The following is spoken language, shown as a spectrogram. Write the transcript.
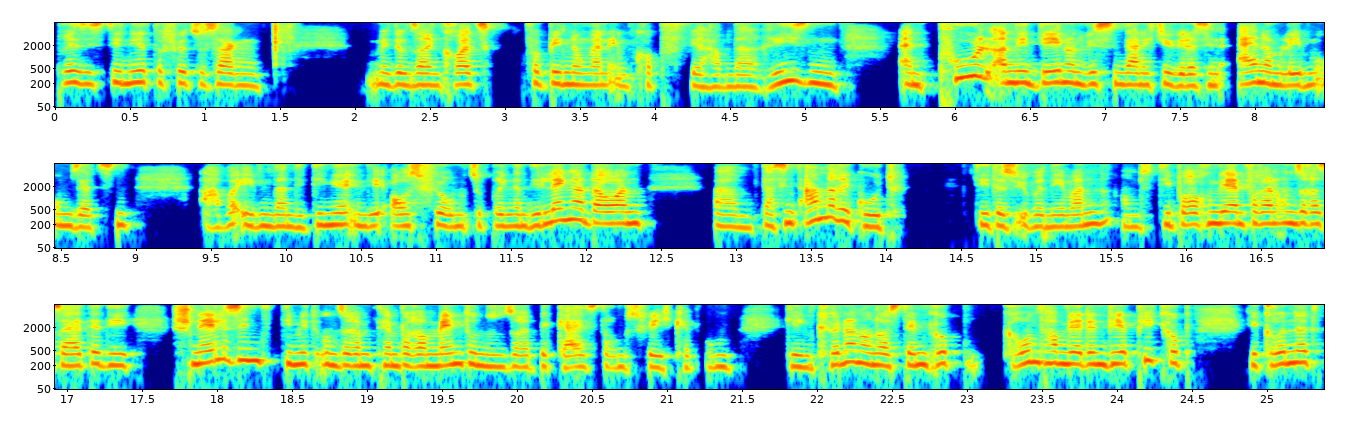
prädestiniert dafür zu sagen, mit unseren Kreuzverbindungen im Kopf, wir haben da riesen ein Pool an Ideen und wissen gar nicht, wie wir das in einem Leben umsetzen. Aber eben dann die Dinge in die Ausführung zu bringen, die länger dauern, ähm, da sind andere gut, die das übernehmen. Und die brauchen wir einfach an unserer Seite, die schnell sind, die mit unserem Temperament und unserer Begeisterungsfähigkeit umgehen können. Und aus dem Grund haben wir den VIP Club gegründet,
